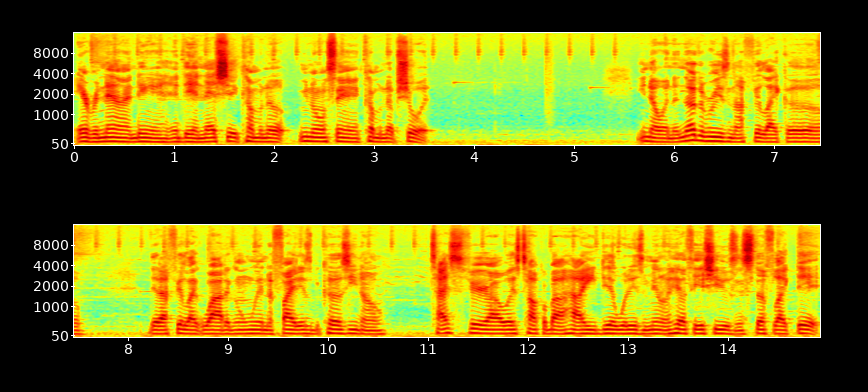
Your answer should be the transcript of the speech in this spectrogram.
every now and then and then that shit coming up, you know what I'm saying, coming up short. You know, and another reason I feel like uh that I feel like they're gonna win the fight is because, you know, Tyson Fury always talk about how he deal with his mental health issues and stuff like that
